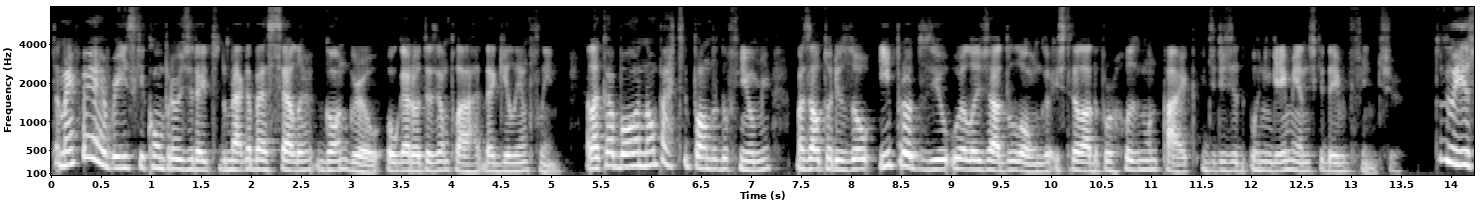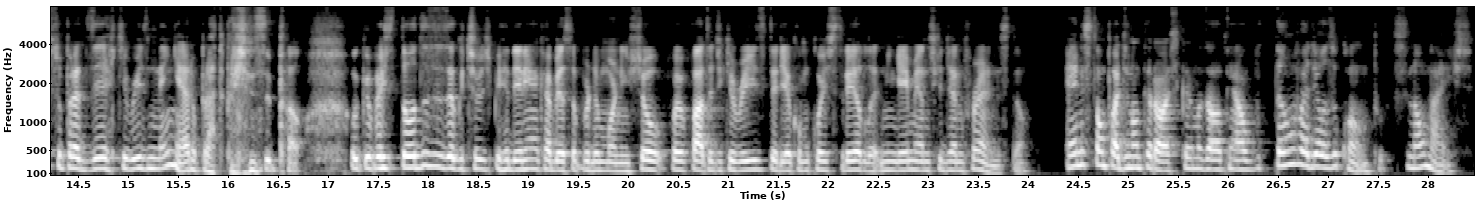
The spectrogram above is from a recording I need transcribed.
Também foi a Reese que comprou os direitos do mega best-seller Gone Girl, ou Garota Exemplar, da Gillian Flynn. Ela acabou não participando do filme, mas autorizou e produziu o elogiado longa, estrelado por Rosamund Pike e dirigido por ninguém menos que David Fincher. Tudo isso para dizer que Reese nem era o prato principal. O que fez todos os executivos perderem a cabeça por The Morning Show foi o fato de que Reese teria como co-estrela ninguém menos que Jennifer Aniston. Aniston pode não ter Oscar, mas ela tem algo tão valioso quanto, se não mais,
